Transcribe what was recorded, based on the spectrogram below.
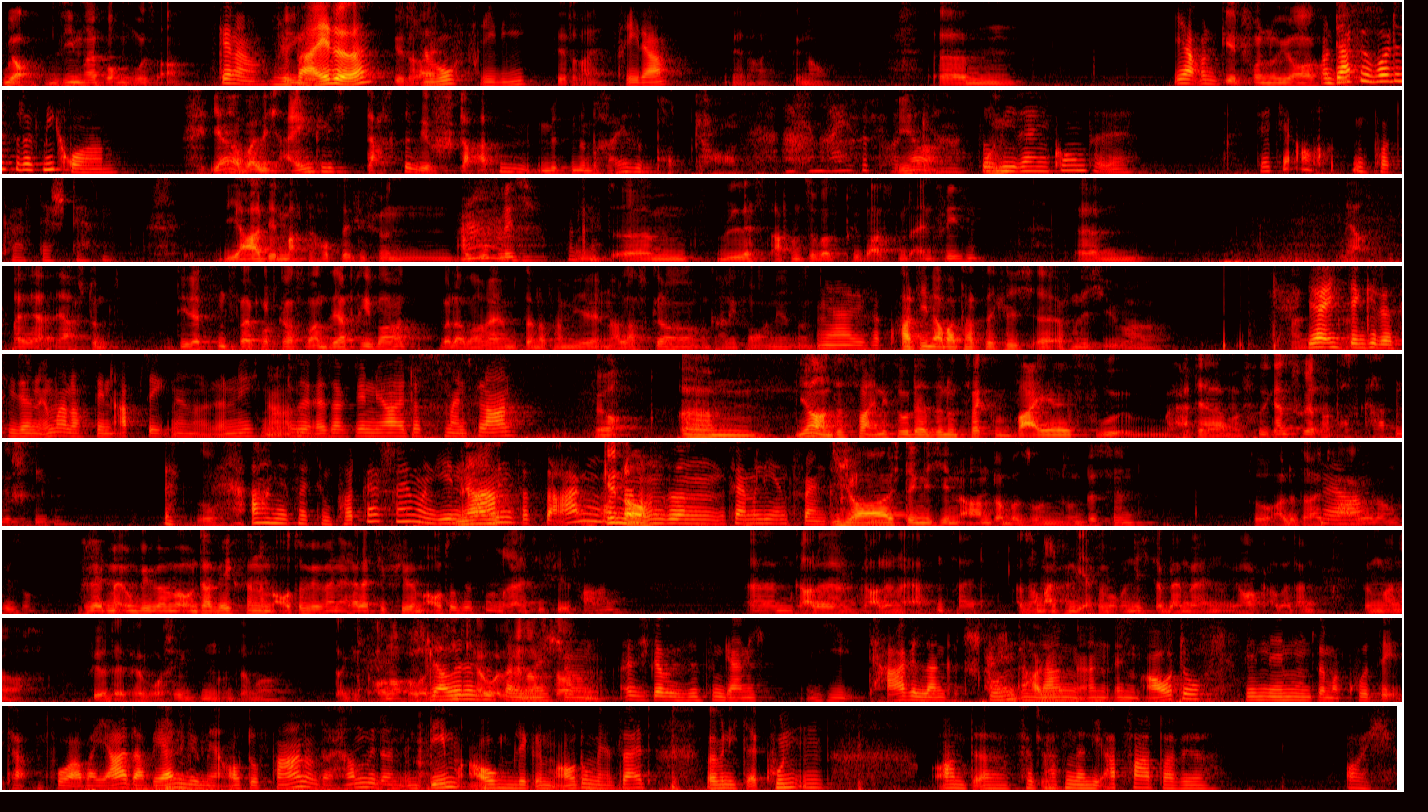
ja, siebeneinhalb Wochen USA. Genau, wir beide. wir drei. Hallo, Friedi, Wir drei, Frieda. wir drei, genau. Ähm, Ja, und, geht von New York. und dafür wolltest du das Mikro haben. Ja, weil ich eigentlich dachte, wir starten mit einem Reisepodcast. Ach, ein Reisepodcast. Ja, so wie dein Kumpel. Der hat ja auch einen Podcast, der Steffen. Ja, den macht er hauptsächlich für einen Ah, beruflich und ähm, lässt ab und zu was Privates mit einfließen. Ähm, ja, weil er, ja, stimmt. Die letzten zwei Podcasts waren sehr privat, weil da war er mit seiner Familie in Alaska und in Kalifornien. Und Ja, die war cool. Hat ihn aber tatsächlich äh, öffentlich über. Ja, ich denke, dass sie dann immer noch den absegnen oder nicht. Ne? Also er sagt denen, ja, das ist mein Plan. Ja. Ähm, Ja, und das war eigentlich so der Sinn und Zweck, weil frü man hat ja früh, ganz früh hat man Postkarten geschrieben. So. Ach, und jetzt möchtest du einen Podcast schreiben und jeden Ja, Abend was sagen genau. und dann unseren Family and Friends schicken? Ja, ich denke nicht jeden Abend, aber so ein, so ein bisschen. So alle drei Ja. Tage oder irgendwie so. Vielleicht mal irgendwie, wenn wir unterwegs sind im Auto, wir werden ja relativ viel im Auto sitzen und relativ viel fahren. Ähm, gerade, gerade in der ersten Zeit. Also am Anfang die erste Woche nicht, da bleiben wir in New York, aber dann, wenn wir nach Philadelphia, Washington und wenn wir, da geht's auch noch. Ich glaube, das ist Carolina Mischung. Also ich glaube, wir sitzen gar nicht je, tagelang, stundenlang an, im Auto. Wir nehmen uns immer kurze Etappen vor. Aber ja, da werden wir mehr Auto fahren und da haben wir dann in dem Augenblick im Auto mehr Zeit, weil wir nichts erkunden und äh, verpassen dann die Abfahrt, weil wir euch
